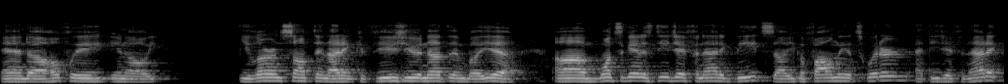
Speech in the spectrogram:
and uh, hopefully you know you learned something. I didn't confuse you or nothing, but yeah. Um, once again, it's DJ Phanatic Beats. Uh, you can follow me at Twitter at DJ Phanatic.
